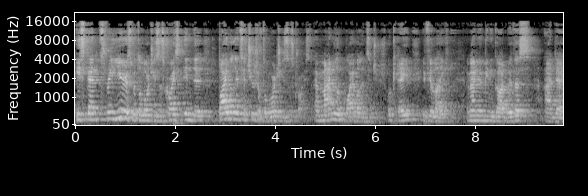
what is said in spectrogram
he spent three years with the Lord Jesus Christ in the Bible Institute of the Lord Jesus Christ. Emmanuel Bible Institute, okay, if you like. Emmanuel meaning God with us. And uh,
